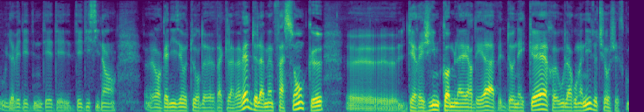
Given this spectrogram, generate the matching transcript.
où il y avait des, des, des, dissidents euh, organisés autour de Václav Havel, de la même façon que euh, des régimes comme la RDA avec Donecker ou la Roumanie de Ceausescu.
